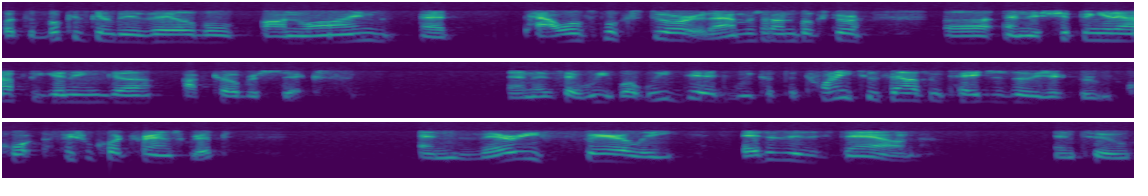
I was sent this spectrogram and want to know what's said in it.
But the book is going to be available online at Powell's Bookstore, at Amazon Bookstore, uh, and they're shipping it out beginning uh, October 6th. And as I say, we, what we did, we took the 22,000 pages of the court, official court transcript and very fairly edited it down into,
